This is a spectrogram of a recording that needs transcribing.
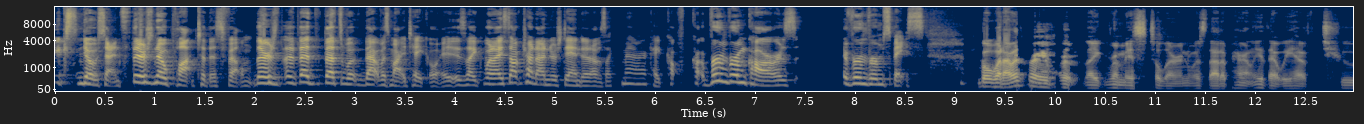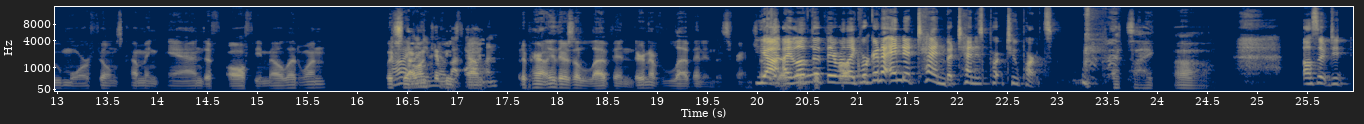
makes no sense. There's no plot to this film. There's that. That's what that was my takeaway. Is like when I stopped trying to understand it, I was like, man, okay, ca- ca- vroom vroom cars, vroom vroom space. But what I was very like remiss to learn was that apparently that we have two more films coming and a all female led one, which Oh, I that didn't one even could know be about that fun. one. But apparently there's eleven. They're gonna have eleven in this franchise. Yeah, I love think that they were like, we're gonna end at ten, but ten is part two parts. It's like, oh Also, did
